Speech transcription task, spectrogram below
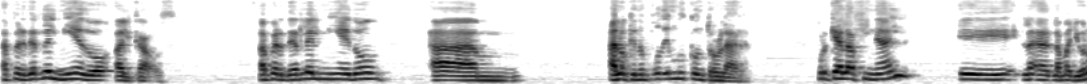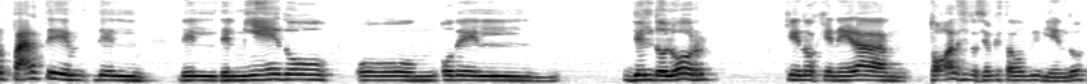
a perderle el miedo al caos, a perderle el miedo a, lo que no podemos controlar. Porque a la final, eh, la, mayor parte del, miedo o, del, del dolor que nos genera toda la situación que estamos viviendo,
